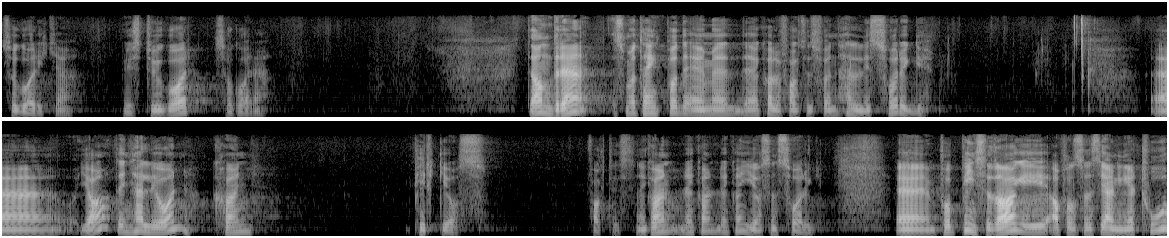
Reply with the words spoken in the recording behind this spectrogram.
så går ikke. Hvis du går, så går jeg. Det andre som jeg har tenkt på, det er med det jeg kaller faktisk for en hellig sorg. Eh, ja, Den hellige ånd kan pirke i oss, faktisk. Den kan, den kan, den kan gi oss en sorg. Eh, på pinsedag i Apostelens gjerninger 2,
